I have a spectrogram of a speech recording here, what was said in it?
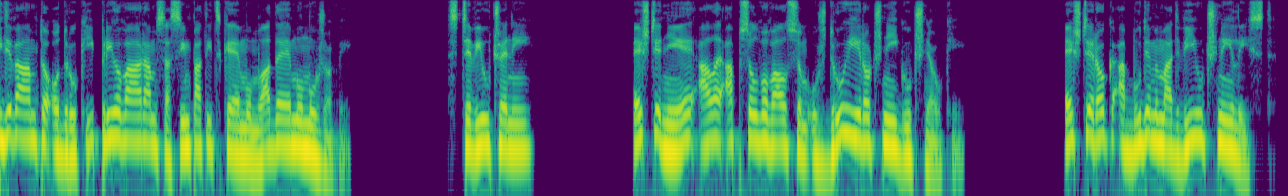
Ide vám to od ruky, prihováram sa sympatickému mladému mužovi. Ste vyučení? Ešte nie, ale absolvoval som už druhý ročník učňovky. Ešte rok a budem mať výučný list.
